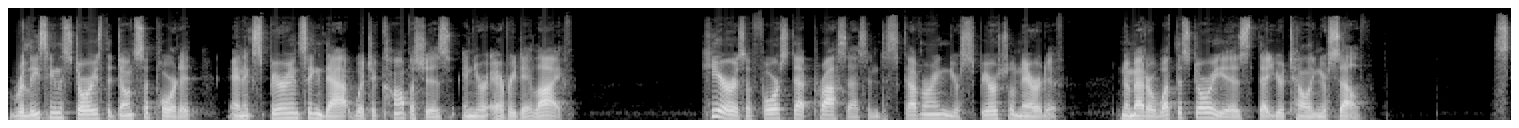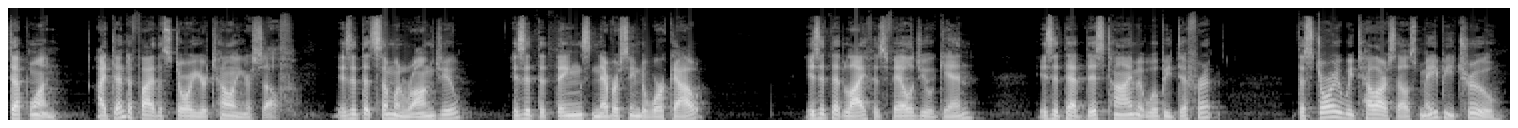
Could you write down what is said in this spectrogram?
releasing the stories that don't support it, and experiencing that which accomplishes in your everyday life. Here is a four step process in discovering your spiritual narrative, no matter what the story is that you're telling yourself. Step 1 Identify the story you're telling yourself. Is it that someone wronged you? Is it that things never seem to work out? Is it that life has failed you again? Is it that this time it will be different? The story we tell ourselves may be true,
